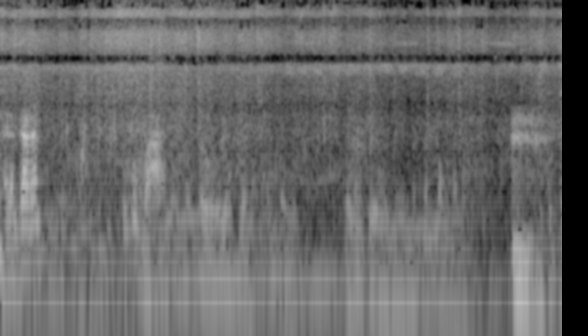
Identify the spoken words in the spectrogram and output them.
ไอ้หลังซาดนั้น ก็ก็หวานมันโลโลเกินแต่แต่นั่นคือมันมันมองไปก็จ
